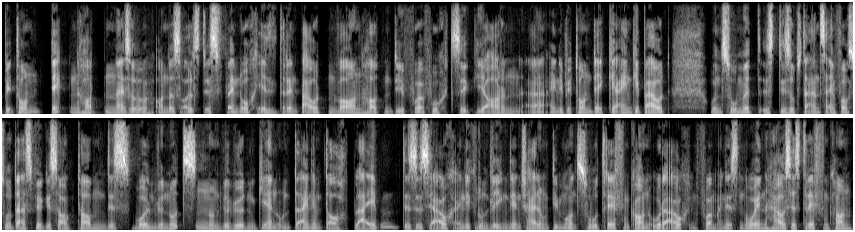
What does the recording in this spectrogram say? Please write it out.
Betondecken hatten, also anders als das bei noch älteren Bauten waren, hatten die vor 50 Jahren äh, eine Betondecke eingebaut und somit ist die Substanz einfach so, dass wir gesagt haben, das wollen wir nutzen und wir würden gern unter einem Dach bleiben. Das ist ja auch eine grundlegende Entscheidung, die man so treffen kann oder auch in Form eines neuen Hauses treffen kann.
